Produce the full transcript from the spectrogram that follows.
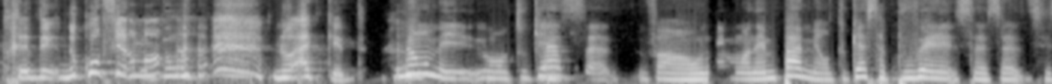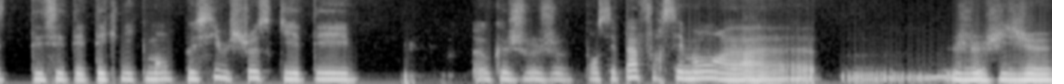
très. Nous confirmons. Nous hacked. Non, mais en tout cas, ça, enfin, on aime, on n'aime pas, mais en tout cas, ça pouvait, ça, ça c'était techniquement possible, chose qui était que je ne pensais pas forcément euh, je, je,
